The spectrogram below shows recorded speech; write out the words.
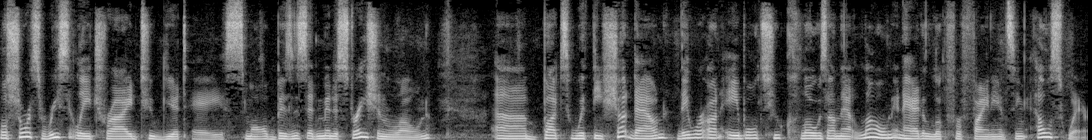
Well, Shorts recently tried to get a small business administration loan, uh, but with the shutdown, they were unable to close on that loan and had to look for financing elsewhere.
